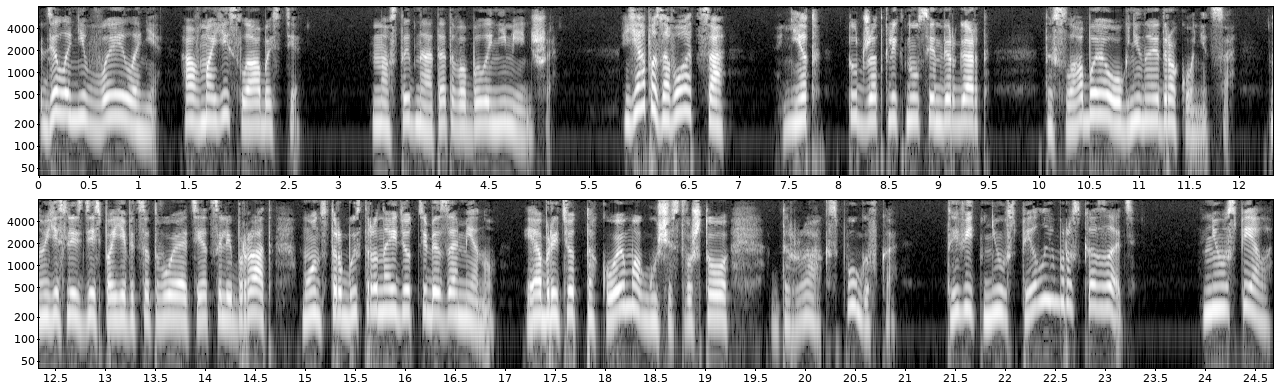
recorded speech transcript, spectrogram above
Дело не в Вейлоне, а в моей слабости. Но стыдно от этого было не меньше. «Я позову отца». «Нет», — тут же откликнулся Энвергард. «Ты слабая огненная драконица. Но если здесь появится твой отец или брат, монстр быстро найдет тебе замену и обретет такое могущество, что... Дракс, пуговка, ты ведь не успела им рассказать?» «Не успела»,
